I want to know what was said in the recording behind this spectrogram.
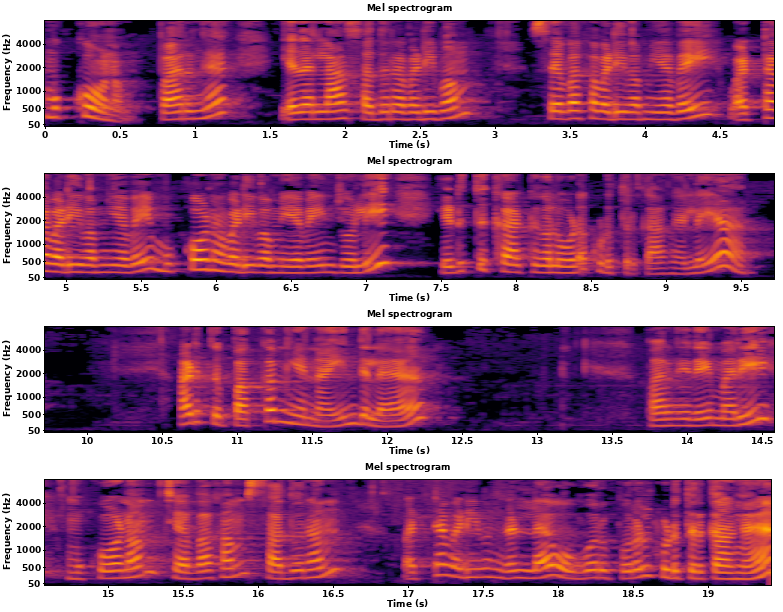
முக்கோணம். பாருங்க எதெல்லாம் சதுர வடிவம்? செவ்வக வடிவம் எவை? வட்ட வடிவம் எவை? முக்கோண வடிவம் எவைன்னு சொல்லி எடுத்துக்காட்டுகளோடு கொடுத்துருக்காங்க இல்லையா? அடுத்து பக்கம் எண் ஐந்தில் பாருங்கள் இதே மாதிரி முக்கோணம் செவ்வகம் சதுரம் வட்ட வடிவங்களில் ஒவ்வொரு பொருள் கொடுத்துருக்காங்க.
